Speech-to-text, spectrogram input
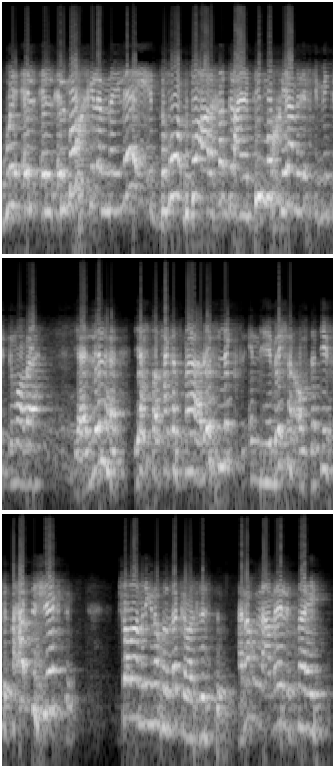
والمخ لما يلاقي الدموع بتقع على خد العيان يبتدي المخ يعمل إيه في كمية الدموع بقى؟ يقللها. يحصل حاجة اسمها reflex inhibition of the tear محدش يكتب إن شاء الله لما نيجي ناخد ال lacrimal هناخد العملية اللي اسمها إيه؟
